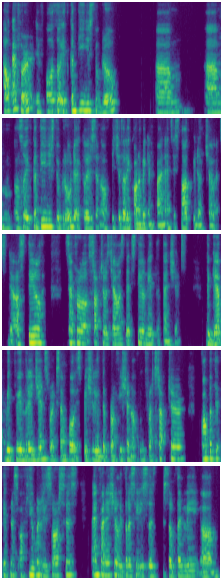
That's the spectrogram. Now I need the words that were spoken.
however, if also it continues to grow, um, um, also it continues to grow, the acceleration of digital economic and finance is not without challenge. There are still several structural challenges that still need attention. The gap between regions, for example, especially the provision of infrastructure, competitiveness of human resources, and financial literacy is certainly um,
